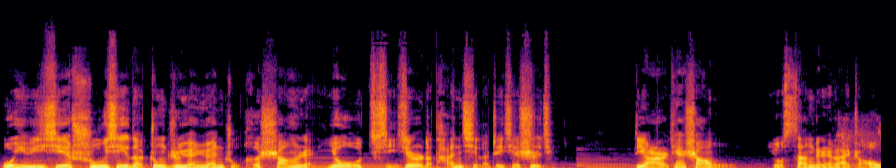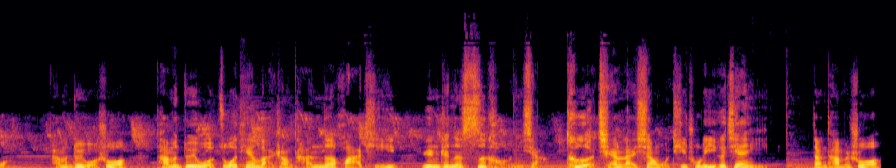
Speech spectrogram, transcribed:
我与一些熟悉的种植园园主和商人又起劲儿地谈起了这些事情。第二天上午，有三个人来找我，他们对我说，他们对我昨天晚上谈的话题认真地思考了一下，特前来向我提出了一个建议，但他们说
